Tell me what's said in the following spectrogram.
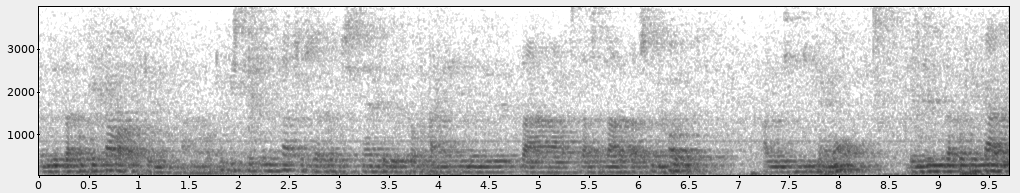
będzie zapobiegała takiemu stanu. Oczywiście to nie znaczy, że to dziecko wstanie i za, za, za, zacznie chodzić, ale dzięki temu będziemy zapobiegali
